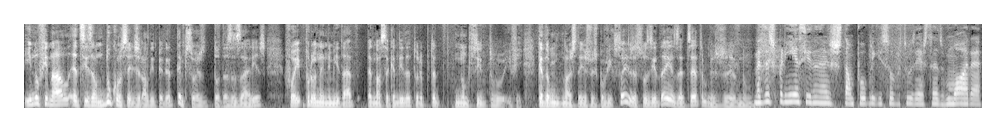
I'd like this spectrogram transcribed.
E no final, a decisão do Conselho Geral de Independente, tem pessoas de todas as áreas, foi por unanimidade a nossa candidatura. Portanto, não me sinto, enfim, cada um de nós tem as suas convicções, as suas ideias, etc. Mas, eh, não... mas a experiência na gestão pública e, sobretudo, esta demora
